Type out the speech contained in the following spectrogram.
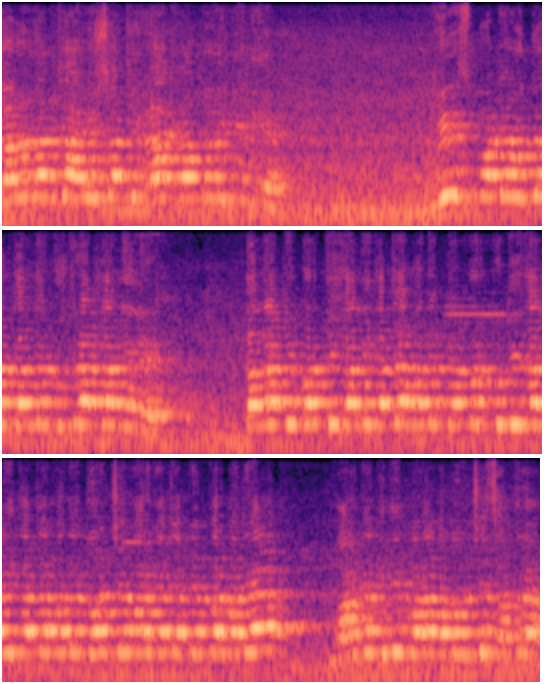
तरुणांच्या आयुष्याची राख रांगोळी केली आहे. वीस मोठे उद्योगधंदे गुजरातला गेले. तलाठी भरती झाली त्याच्यामध्ये पेपर कुटी झाली त्याच्यामध्ये दोनशे मार्काच्या पेपरमध्ये मार्क किती पडावा दोनशे सतरा?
